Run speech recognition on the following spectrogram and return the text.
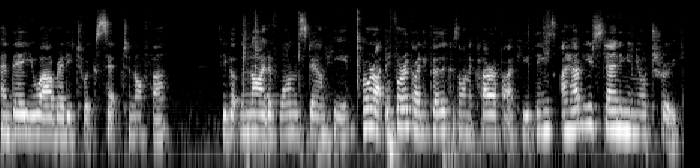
And there you are, ready to accept an offer. So you've got the Knight of Wands down here. All right, before I go any further, because I want to clarify a few things, I have you standing in your truth.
